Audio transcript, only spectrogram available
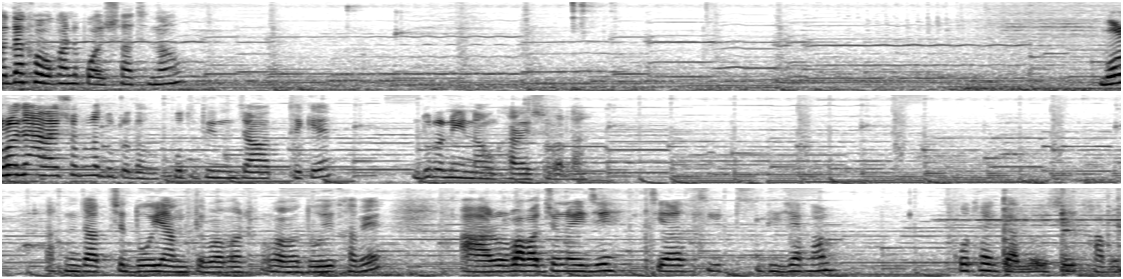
ও, দেখো, ওখানে পয়সা আছে, নাও। বলব যে আড়াইশো বেলা, দুটো দাও, প্রতিদিন যাওয়ার থেকে। দুটো নিয়ে নাও আড়াইশো বেলা। এখন যাচ্ছে দই আনতে, বাবার বাবা দই খাবে। আর ওর বাবার জন্য এই যে চেয়ার সিট ভিজালাম কোথায় গেল এসে খাবে।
